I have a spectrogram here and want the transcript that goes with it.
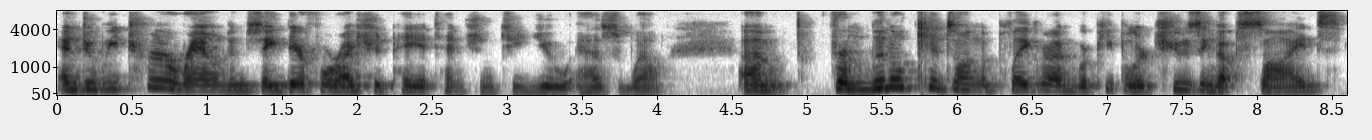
And do we turn around and say, therefore, I should pay attention to you as well? Um, from little kids on the playground where people are choosing up sides,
